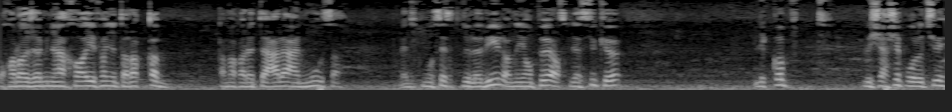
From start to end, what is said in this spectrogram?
وخرج منها خائفا يترقب كما قال تعالى عن موسى il a dit que Moussa sortait de la ville en ayant peur parce qu'il a su que les Coptes le cherchaient pour le tuer.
